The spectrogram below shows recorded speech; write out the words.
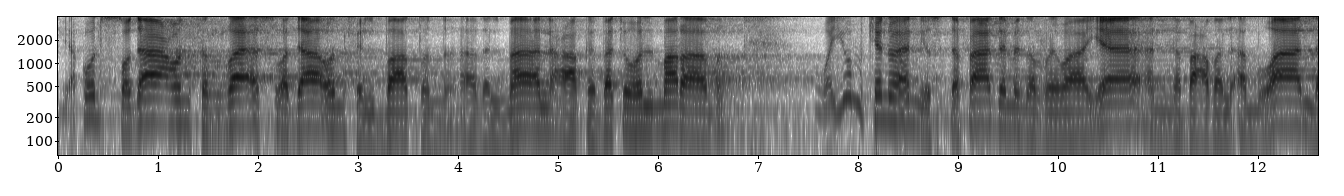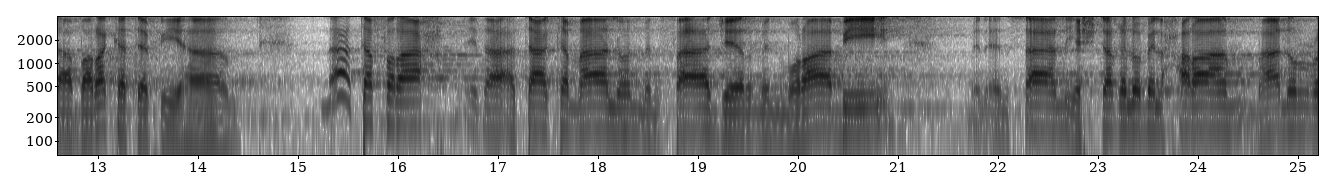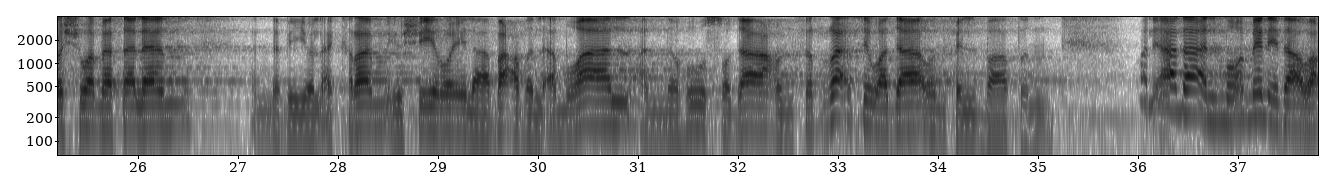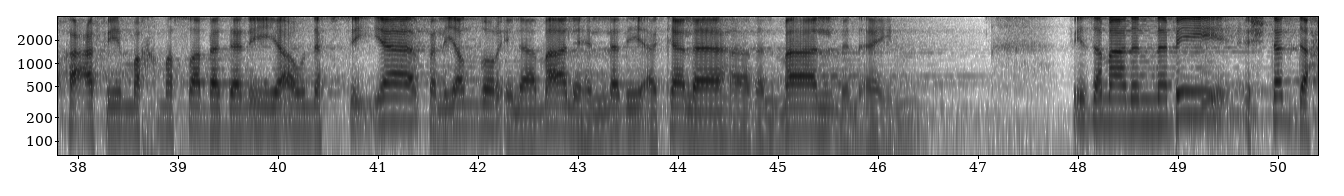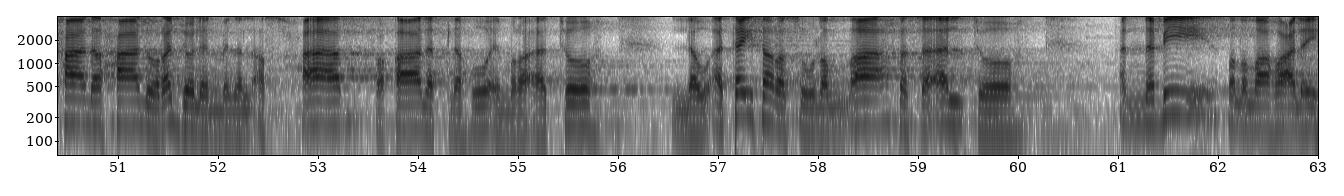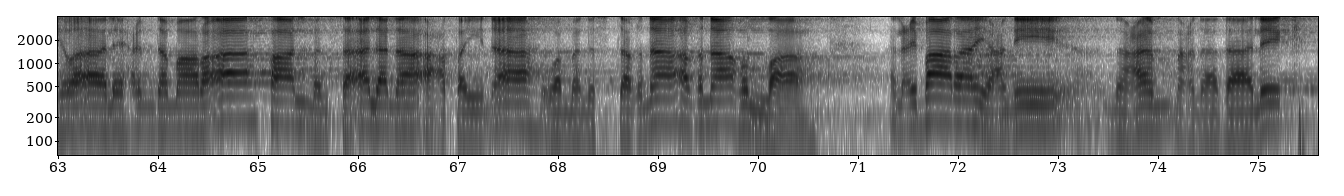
يقول صداع في الرأس وداء في الباطن هذا المال عاقبته المرض. ويمكن أن يستفاد من الرواية أن بعض الأموال لا بركة فيها. لا تفرح إذا أتاك مال من فاجر من مرابي من إنسان يشتغل بالحرام مال الرشوة مثلا النبي الأكرم يشير إلى بعض الأموال أنه صداع في الرأس وداء في الباطن. ولهذا المؤمن إذا وقع في مخمصة بدنية أو نفسية فلينظر إلى ماله الذي اكله هذا المال من أين. في زمان النبي اشتد حال حال رجل من الأصحاب فقالت له امرأته لو أتيت رسول الله فسألته. النبي صلى الله عليه وآله عندما راه قال من سألنا أعطيناه ومن استغنى أغناه الله. العبارة يعني نعم معنى ذلك.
